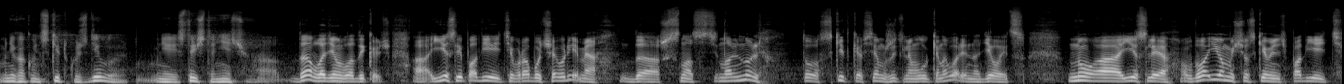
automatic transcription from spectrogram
мне какую-нибудь скидку сделают? Мне стричь-то нечего. А, Да, Владимир Владыкович, а если подъедете в рабочее время до 16.00, то скидка всем жителям Лукино-Варина делается. Ну, а если вдвоем еще с кем-нибудь подъедете,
